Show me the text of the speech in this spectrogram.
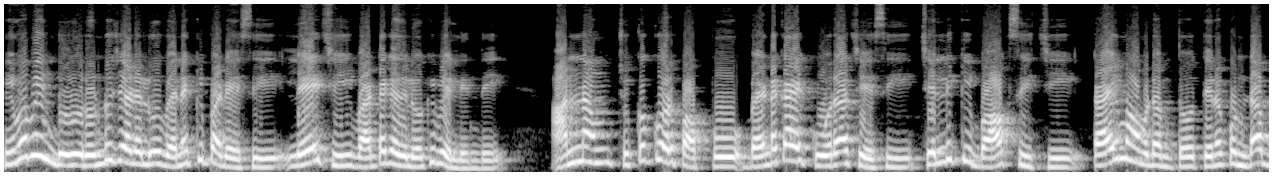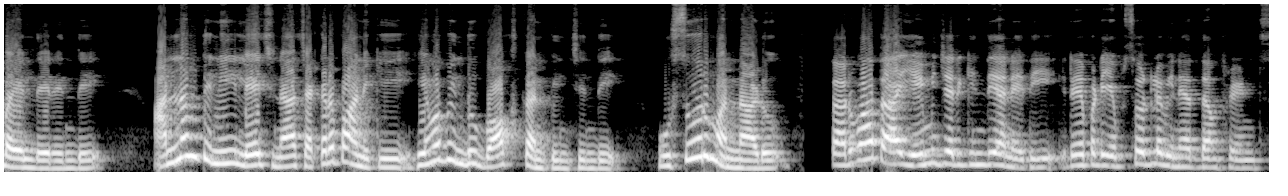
హిమబిందు రెండు జడలు వెనక్కి పడేసి లేచి వంటగదిలోకి వెళ్ళింది. అన్నం చుక్కకూర పప్పు బెండకాయ కూర చేసి చెల్లికి బాక్స్ ఇచ్చి టైం అవడంతో తినకుండా బయలుదేరింది. అన్నం తిని లేచిన చక్రపాణికి హిమబిందు బాక్స్ కనిపించింది. ఉసూరుమన్నాడు తరువాత ఏమి జరిగింది అనేది రేపటి ఎపిసోడ్లో వినేద్దాం ఫ్రెండ్స్.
